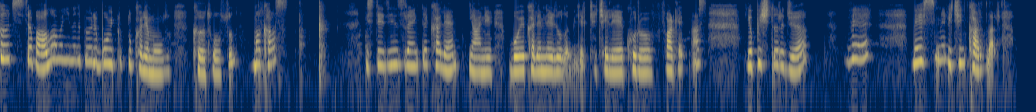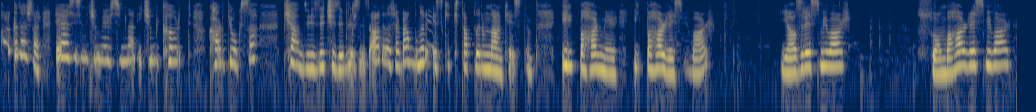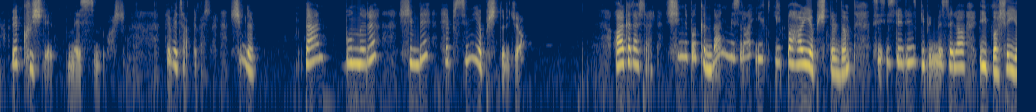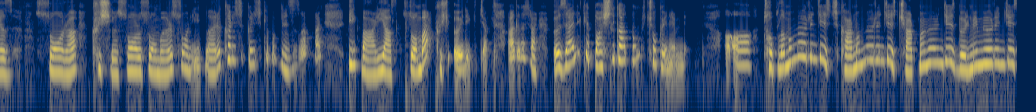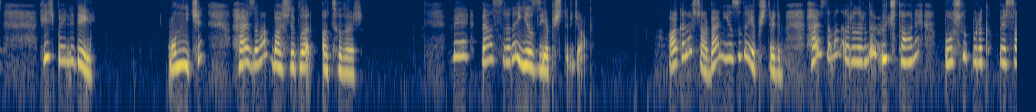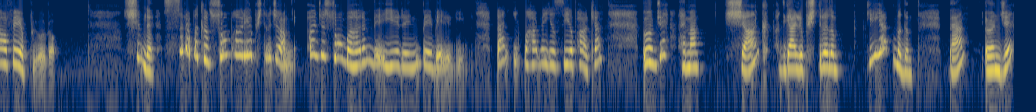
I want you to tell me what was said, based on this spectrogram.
Kağıt size bağlı ama yine de böyle boyutluklu kalem olsun, kağıt olsun. Makas, istediğiniz renkte kalem yani boya kalemleri de olabilir. Keçeli, kuru fark etmez. Yapıştırıcı ve mevsimler için kartlar. Arkadaşlar eğer sizin için mevsimler için bir kart, kart yoksa kendiniz de çizebilirsiniz. Arkadaşlar ben bunları eski kitaplarımdan kestim. İlkbahar mev, ilkbahar resmi var. Yaz resmi var sonbahar resmi var ve kış resmi var. Evet arkadaşlar. Şimdi ben bunları şimdi hepsini yapıştıracağım. Arkadaşlar şimdi bakın ben mesela ilk ilkbaharı yapıştırdım. Siz istediğiniz gibi mesela ilk başa yazı, sonra kışı, sonra sonbaharı, sonra ilkbaharı karışık karışık yapabilirsiniz. Ama ben ilkbaharı yaz, sonbahar, kış öyle gideceğim. Arkadaşlar özellikle başlık atmamız çok önemli. Aa, toplama mı öğreneceğiz, çıkarma mı öğreneceğiz, çarpma mı öğreneceğiz, bölme mi öğreneceğiz? Hiç belli değil. Onun için her zaman başlıklar atılır. Ve ben sırada yazı yapıştıracağım. Arkadaşlar ben yazı da yapıştırdım. Her zaman aralarında 3 tane boşluk bırakıp mesafe yapıyorum. Şimdi sıra bakın sonbaharı yapıştıracağım. Önce sonbaharın B yerini B belirleyeyim. Ben ilkbahar ve yazı yaparken önce hemen şank hadi gel yapıştıralım diye yapmadım. Ben önce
